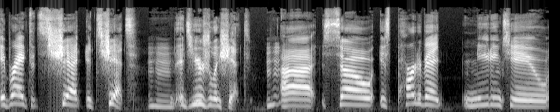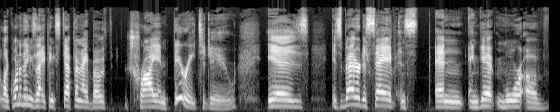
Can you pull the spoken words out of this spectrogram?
it breaks. It's shit. It's shit. Mm-hmm. It's usually shit. Uh, so is part of it needing to like one of the things I think Stefan and I both try in theory to do is it's better to save and and and get more of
